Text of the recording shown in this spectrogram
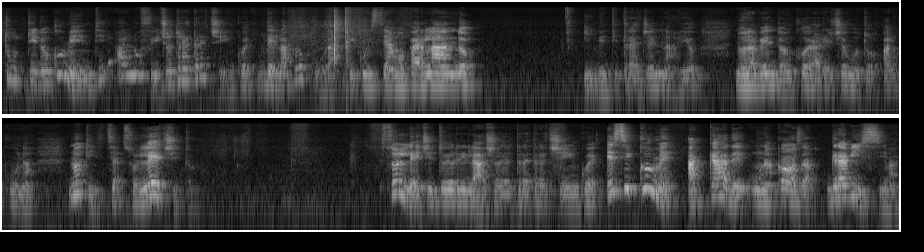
tutti i documenti all'ufficio 335 della procura di cui stiamo parlando. Il 23 gennaio, non avendo ancora ricevuto alcuna notizia, sollecito. Sollecito il rilascio del 335 e siccome accade una cosa gravissima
